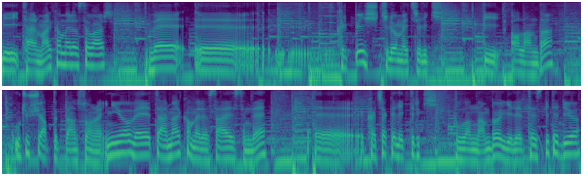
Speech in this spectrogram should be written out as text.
Bir termal kamerası var ve e, 45 kilometrelik bir alanda uçuş yaptıktan sonra iniyor ve termal kamera sayesinde e, kaçak elektrik kullanılan bölgeleri tespit ediyor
